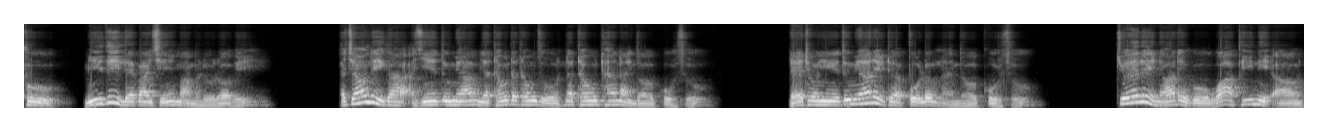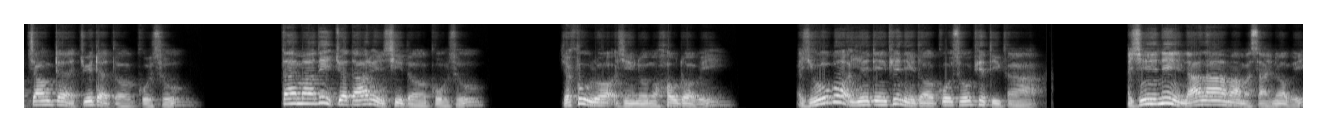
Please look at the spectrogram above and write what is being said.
ခုမြည်သည့်လဲပိုင်ခြင်းမှမလိုတော့ပေအเจ้าတွေကအရင်သူများမျက်ထုံးတထုံးဆိုနှစ်ထုံးထမ်းနိုင်သောကိုဆိုလဲထွန်ရင်သူများတွေအတွက်ပို့လုံနိုင်သောကိုဆိုကျွဲတွေနားတွေကိုဝဖီးနေအောင်ကြောင်းတက်ကျွေးတတ်သောကိုဆို တာမာသည့်ကြွက်သားတွေရှိသောကိုဆိုယခုတော့အရင်လိုမဟုတ်တော့ပြီအယိုးပေါ်အရင်တင်ဖြစ်နေသောကိုဆိုးဖြစ်သည်ကအရင်နှင့်လားလားမှမဆိုင်တော့ပြီ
